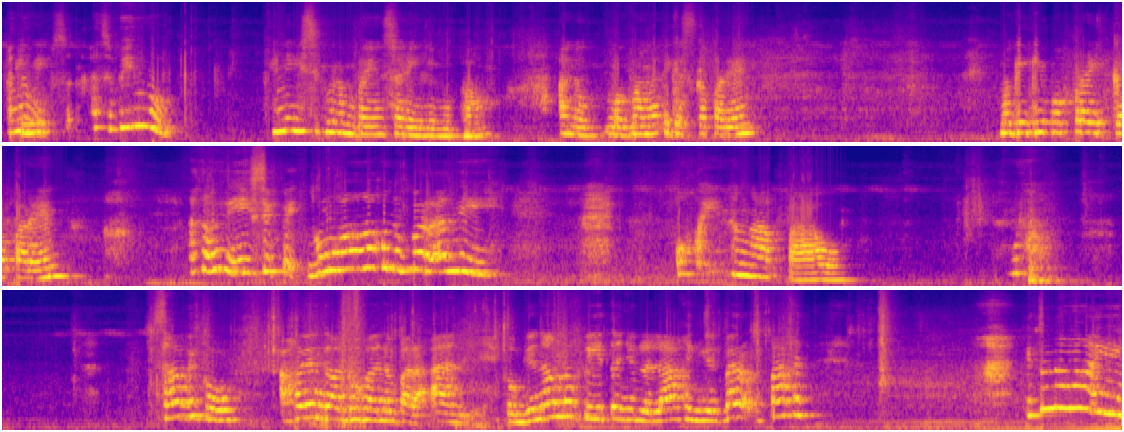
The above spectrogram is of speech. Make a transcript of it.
Ano? Sa- ah, sabihin mo. Iniisip mo lang ba yung sarili mo, Pao? Ano, magmamatigas ka pa rin? Magiging ma-pride ka pa rin? Ano iniisip eh? Gumawa nga ako ng paraan eh. Okay na nga, Pao. Sabi ko, ako yung gagawa ng paraan. Huwag yun ang lapitan yung lalaking yun. Pero bakit? Ito na nga eh.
